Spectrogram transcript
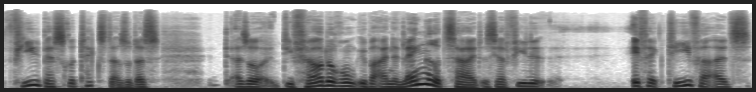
viel bessere Texte. Also das, also die Förderung über eine längere Zeit ist ja viel effektiver als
